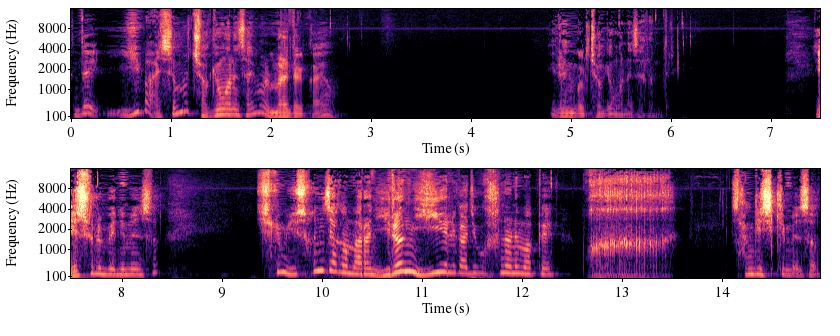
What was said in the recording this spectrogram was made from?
근데 이 말씀을 적용하는 사람이 얼마나 될까요? 이런 걸 적용하는 사람들이. 예수를 믿으면서 지금 이 선자가 말한 이런 이해를 가지고 하나님 앞에 확 상기시키면서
